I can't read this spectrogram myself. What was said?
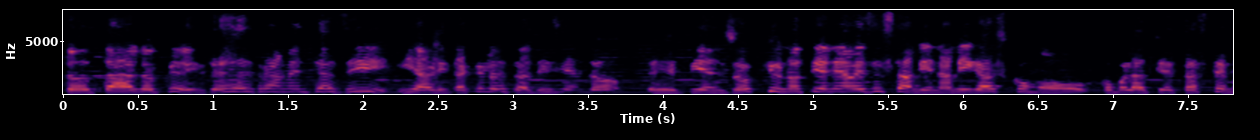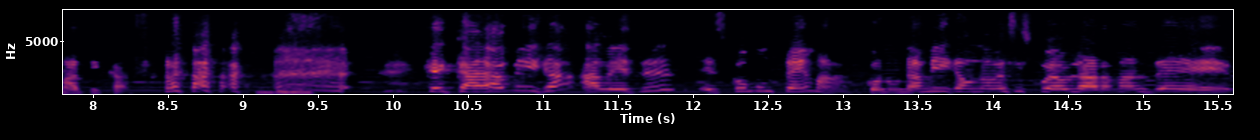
Total, lo que dices es realmente así. Y ahorita que lo estás diciendo, eh, pienso que uno tiene a veces también amigas como, como las fiestas temáticas. que cada amiga a veces es como un tema. Con una amiga uno a veces puede hablar más de,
